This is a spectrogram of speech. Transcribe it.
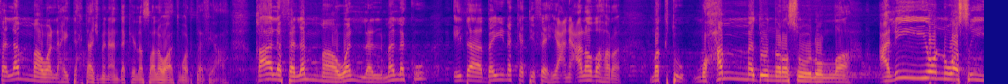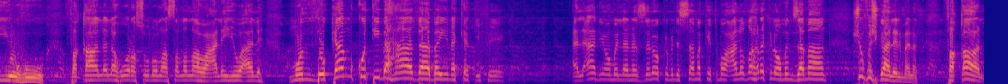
فلما ولا هي تحتاج من عندك إلى صلوات مرتفعة. قال فلما ولى الملك إذا بين كتفيه يعني على ظهره مكتوب محمد رسول الله. علي وصيه. فقال له رسول الله صلى الله عليه وآله منذ كم كتب هذا بين كتفيك؟ الآن يوم اللي نزلوك من السماء كتبوا على ظهرك لو من زمان. شوف إيش قال الملك. فقال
